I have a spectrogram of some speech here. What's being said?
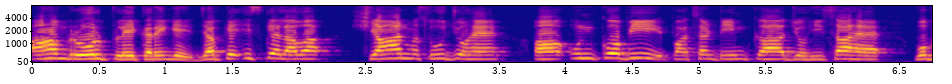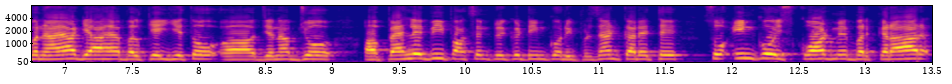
अहम रोल प्ले करेंगे। जबकि इसके अलावा शान मसूद जो हैं उनको भी पाकिस्तान टीम का जो हिस्सा है, वो बनाया गया है। बल्कि ये तो जनाब जो पहले भी पाकिस्तान क्रिकेट टीम को रिप्रेजेंट कर रहे थे, सो इनको स्क्वाड में बरकरार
